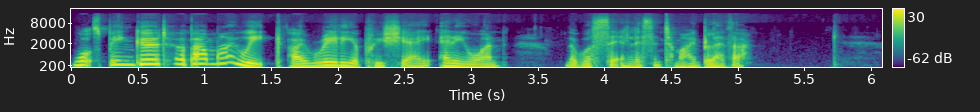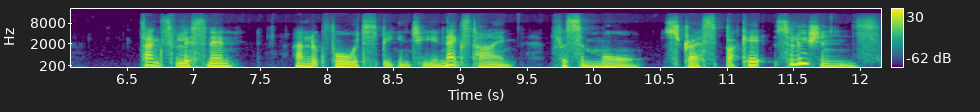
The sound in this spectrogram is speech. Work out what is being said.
what's been good about my week. I really appreciate anyone that will sit and listen to my blether. Thanks for listening and look forward to speaking to you next time for some more stress bucket solutions.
